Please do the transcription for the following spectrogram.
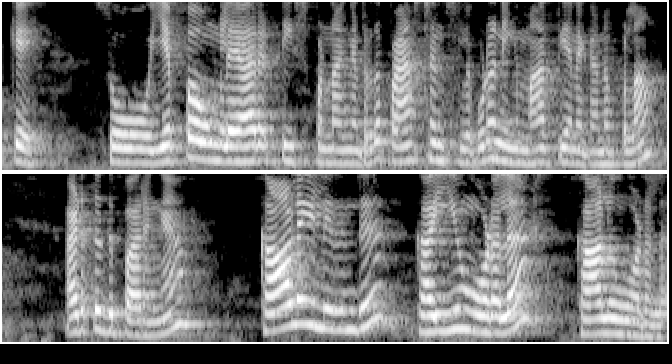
ஓகே ஸோ எப்போ உங்களை யார் டீஸ் பண்ணாங்கன்றத பாஸ்டன்ஸில் கூட நீங்கள் மாற்றி எனக்கு அனுப்பலாம். அடுத்தது பாருங்கள் காலையிலிருந்து கையும் ஓடலை காலும் ஓடலை.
